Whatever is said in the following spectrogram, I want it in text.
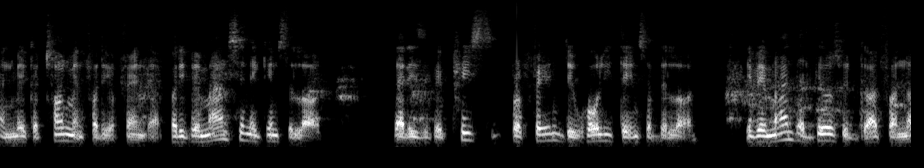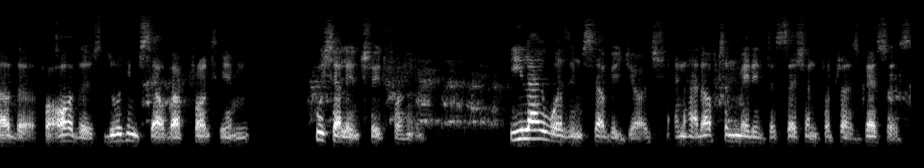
and make atonement for the offender. But if a man sin against the Lord, that is, if a priest profane the holy things of the Lord, if a man that deals with God for another, for others, do himself affront him, who shall entreat for him? Eli was himself a judge and had often made intercession for transgressors.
